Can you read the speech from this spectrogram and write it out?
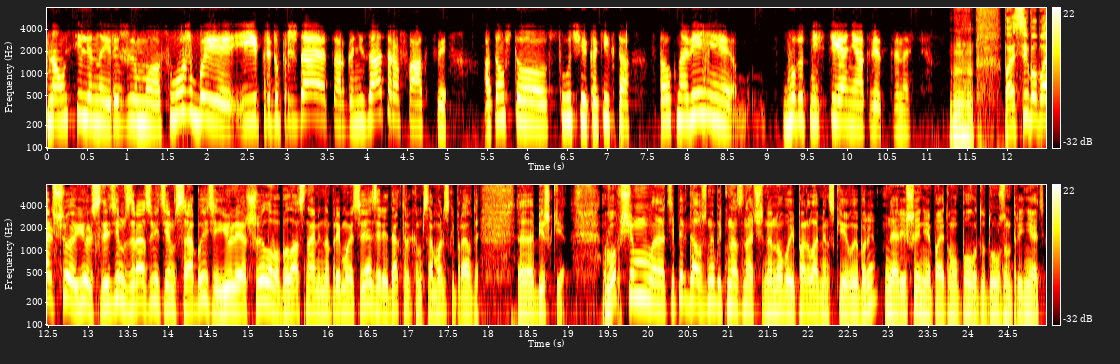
на усиленный режим службы и предупреждают организаторов акций о том, что в случае каких-то столкновений будут нести они ответственность. Спасибо большое, Юль. Следим за развитием событий. Юлия Шилова была с нами на прямой связи, редактор «Комсомольской правды» э, Бишкек. В общем, э, теперь должны быть назначены новые парламентские выборы. Решение по этому поводу должен принять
